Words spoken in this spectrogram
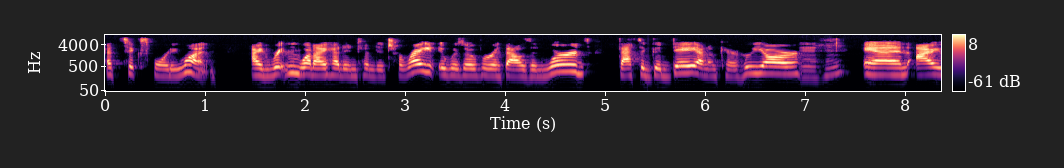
at 641. I'd written what I had intended to write. It was over a thousand words. That's a good day. I don't care who you are. Mm-hmm. And I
